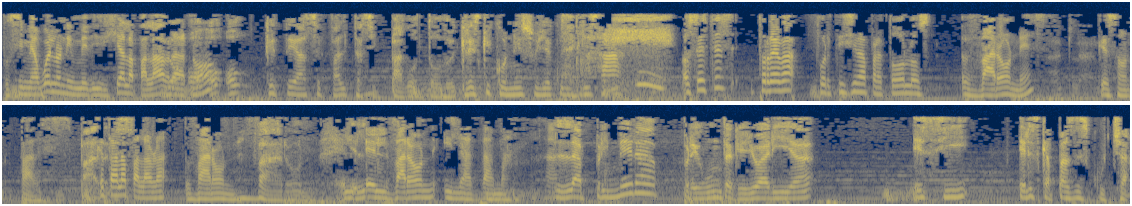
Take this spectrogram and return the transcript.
Pues si mi abuelo ni me dirigía la palabra, ¿no? O, o- o, ¿qué te hace falta si pago todo? ¿Y crees que con eso ya cumpliste? O sea, esta es prueba fuertísima para todos los varones Ah, claro. que son padres. Padres. ¿Qué tal la palabra varón? Varón. El, el varón y la dama. La primera pregunta que yo haría es si eres capaz de escuchar.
